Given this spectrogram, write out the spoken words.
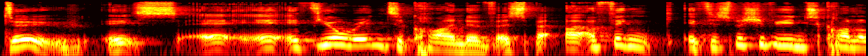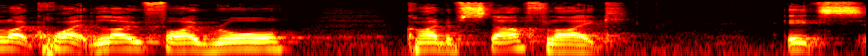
do it's if you're into kind of I think if especially if you're into kind of like quite lo-fi raw kind of stuff, like it's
